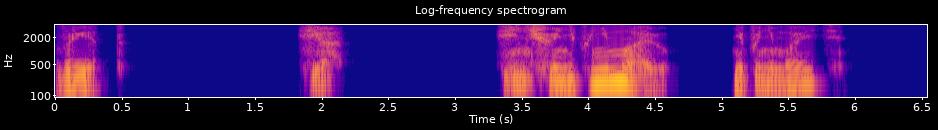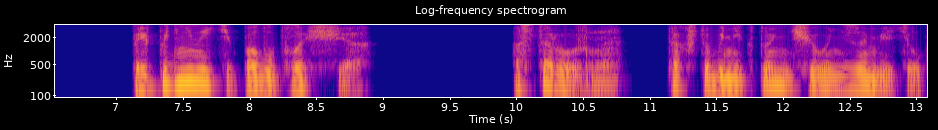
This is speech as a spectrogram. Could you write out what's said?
вред. Я... Я ничего не понимаю. Не понимаете? Приподнимите полу плаща. Осторожно, так, чтобы никто ничего не заметил.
